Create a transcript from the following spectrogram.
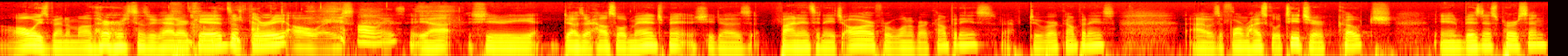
always been a mother since we've had our kids of three, always. Always. Yeah, she does her household management and she does finance and HR for one of our companies, uh, two of our companies. I was a former high school teacher, coach, and business person.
